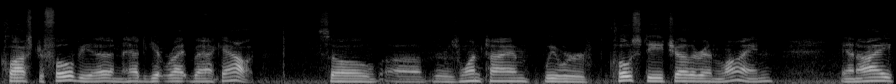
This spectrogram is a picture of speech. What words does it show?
claustrophobia and had to get right back out. So uh, there was one time we were close to each other in line, and I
